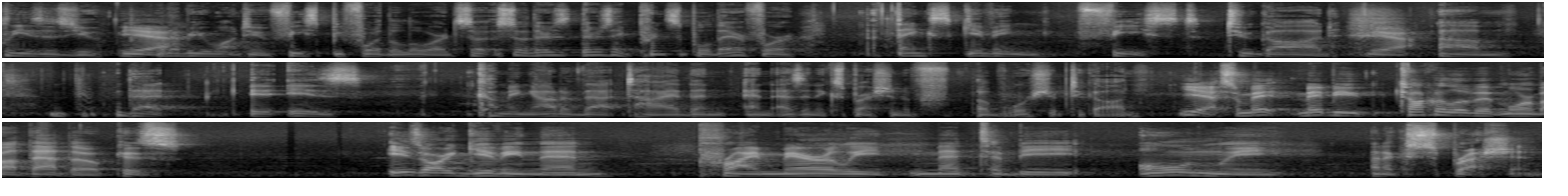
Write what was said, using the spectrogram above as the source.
Pleases you Yeah. whatever you want to and feast before the lord so so there's there's a principle there for thanksgiving feast to god Yeah. um, that is coming out of that tithe and, and as an expression of, of worship to god Yeah, so may, maybe talk a little bit more about that though, because is our giving then primarily meant to be only an expression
